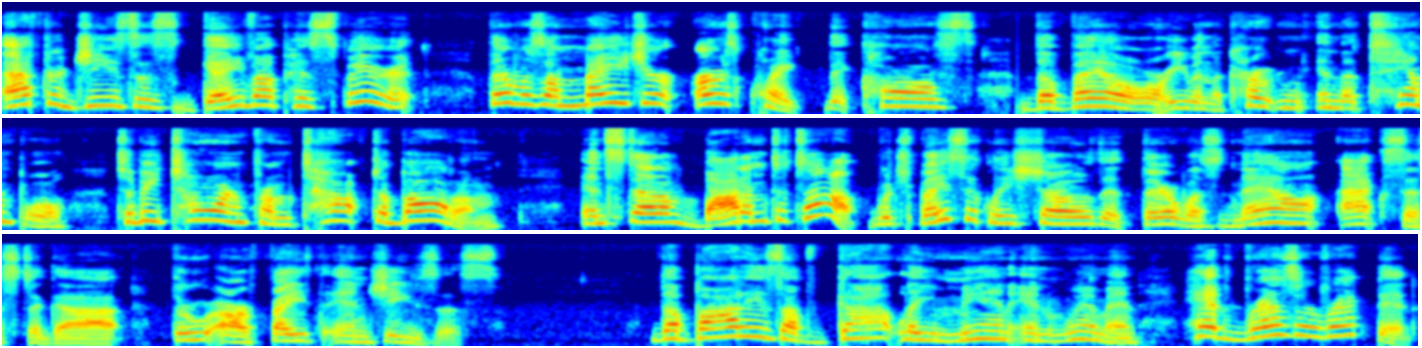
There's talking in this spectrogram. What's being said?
After Jesus gave up his spirit, there was a major earthquake that caused the veil or even the curtain in the temple to be torn from top to bottom instead of bottom to top, which basically showed that there was now access to God through our faith in Jesus. The bodies of godly men and women had resurrected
